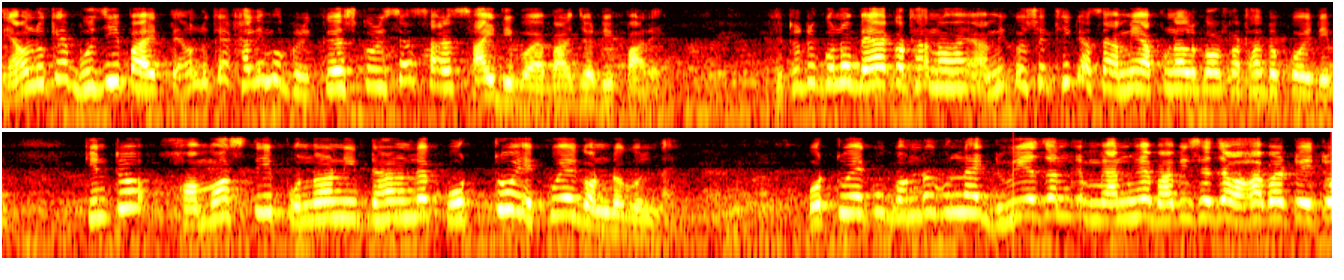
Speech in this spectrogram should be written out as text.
তেওঁলোকে বুজি পায় তেওঁলোকে খালি মোক ৰিকুৱেষ্ট কৰিছে ছাৰ চাই দিব এবাৰ যদি পাৰে। সেইটোতো কোনো বেয়া কথা নহয়। আমি কৈছোঁ ঠিক আছে আমি আপোনালোকৰ কথাটো কৈ দিম। কিন্তু সমষ্টি পুনৰ নিৰ্ধাৰণলৈ ক'তো একোৱেই গণ্ডগোল নাই। ক'তো একো গণ্ডগোল নাই। দুই এজন মানুহে ভাবিছে যে অহাবাৰতো এইটো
